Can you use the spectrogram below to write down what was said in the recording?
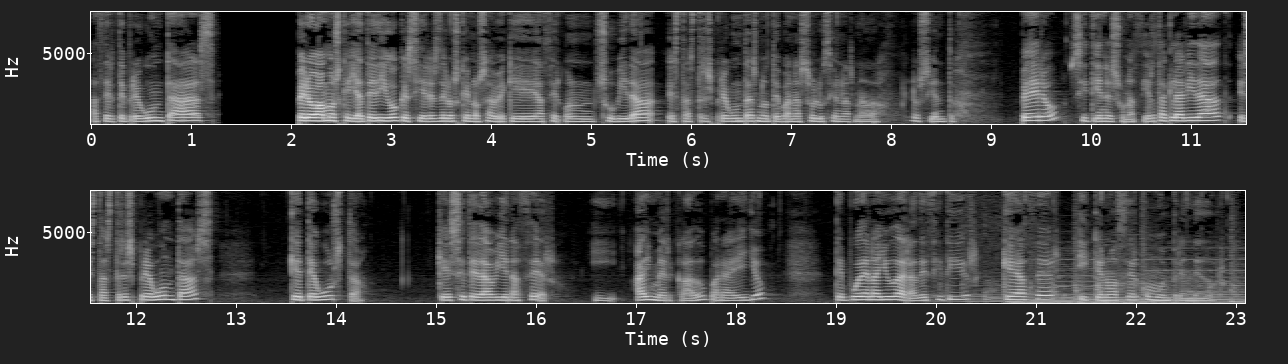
hacerte preguntas. Pero vamos, que ya te digo que si eres de los que no sabe qué hacer con su vida, estas tres preguntas no te van a solucionar nada. Lo siento. Pero si tienes una cierta claridad, estas tres preguntas, ¿qué te gusta? ¿Qué se te da bien hacer? ¿Y hay mercado para ello? Te pueden ayudar a decidir qué hacer y qué no hacer como emprendedor.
